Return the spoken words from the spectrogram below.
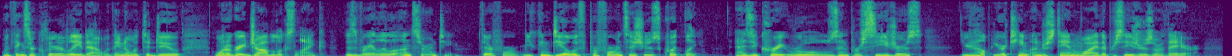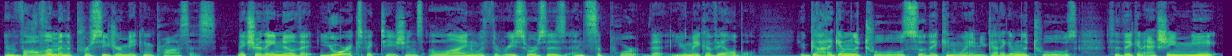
When things are clearly laid out, when they know what to do, what a great job looks like, there's very little uncertainty. Therefore, you can deal with performance issues quickly. As you create rules and procedures, you help your team understand why the procedures are there. Involve them in the procedure making process. Make sure they know that your expectations align with the resources and support that you make available. You got to give them the tools so they can win. You got to give them the tools so they can actually meet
